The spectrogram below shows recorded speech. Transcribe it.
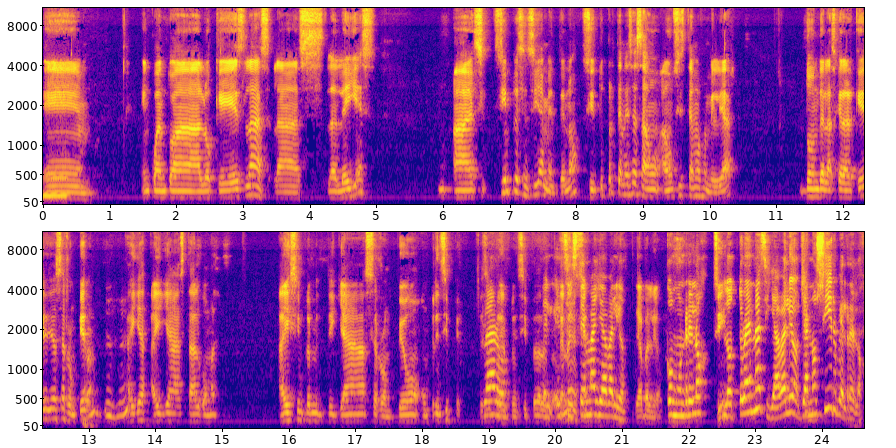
Eh, en cuanto a lo que es las, las, las leyes, ah, simple y sencillamente, ¿no? Si tú perteneces a un, a un, sistema familiar, donde las jerarquías ya se rompieron, ahí, ya, ahí ya está algo mal. Ahí simplemente ya se rompió un principio. Claro, el, principio de la el, sistema ya valió. Ya valió. Como un reloj. ¿Sí? Lo truenas y ya valió, ya no sirve el reloj.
